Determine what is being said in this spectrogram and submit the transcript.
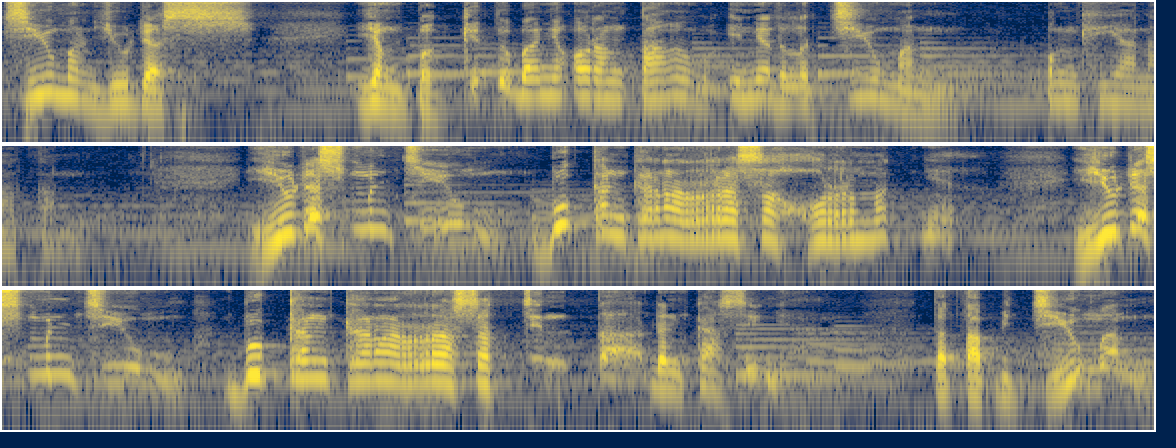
ciuman Yudas. Yang begitu banyak orang tahu ini adalah ciuman pengkhianatan. Yudas mencium bukan karena rasa hormatnya. Yudas mencium bukan karena rasa cinta dan kasihnya. Tetapi ciuman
